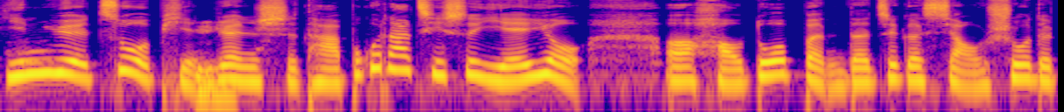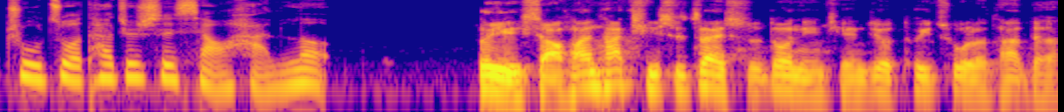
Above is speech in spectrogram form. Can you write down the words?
音乐作品认识他，不过他其实也有呃好多本的这个小说的著作，他就是小韩了。对，小韩他其实在十多年前就推出了他的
